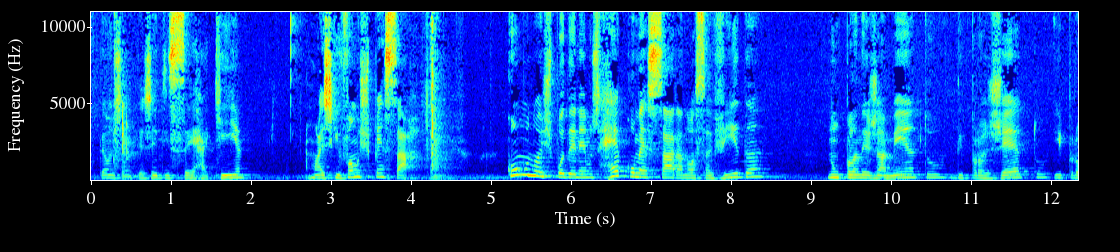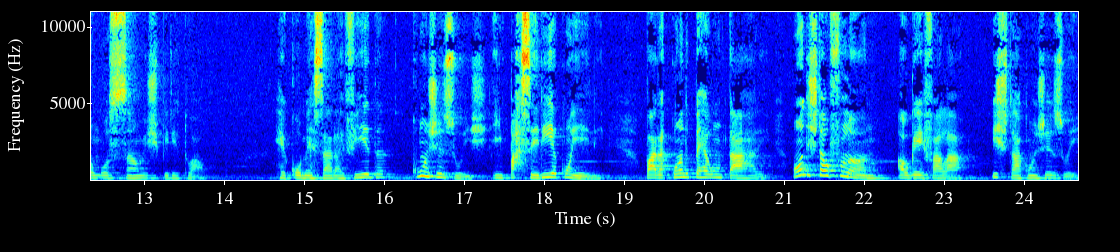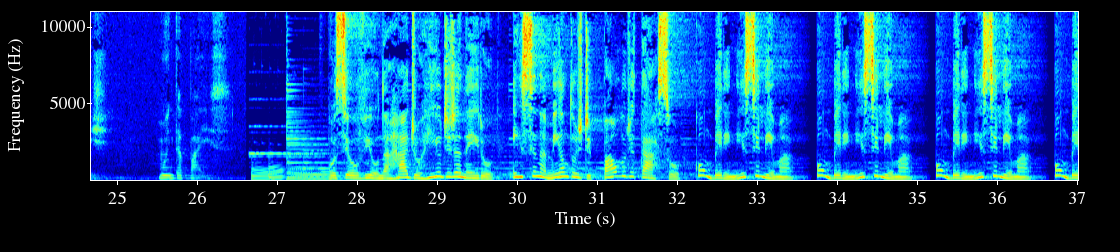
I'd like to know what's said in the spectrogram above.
Então, gente, a gente encerra aqui, mas que vamos pensar como nós poderemos recomeçar a nossa vida num planejamento de projeto e promoção espiritual. Recomeçar a vida com Jesus, em parceria com Ele, para quando perguntarem Onde está o fulano? Alguém falar: Está com Jesus. Muita paz. Você ouviu na Rádio Rio de Janeiro Ensinamentos de Paulo de Tarso, com Berenice Lima. com Berenice Lima. Com Berenice Lima. Com Berenice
